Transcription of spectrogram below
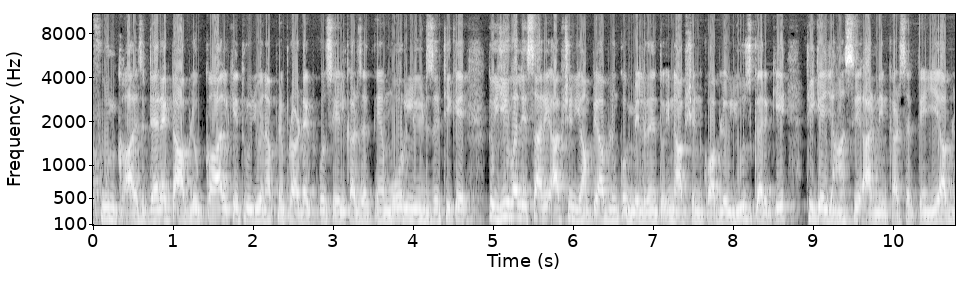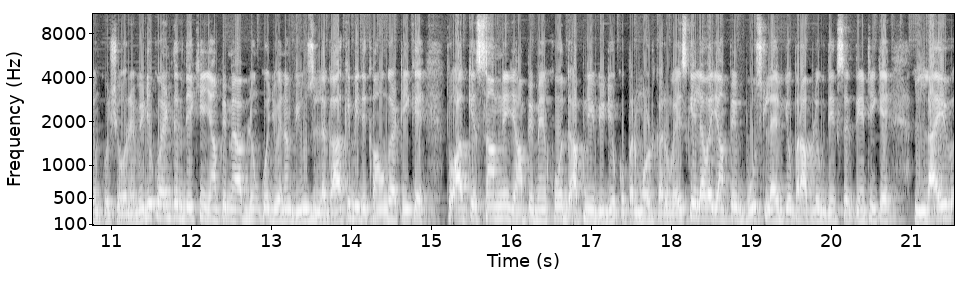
फ़ोन कॉल्स डायरेक्ट आप लोग कॉल के थ्रू जो है ना अपने प्रोडक्ट को सेल कर सकते हैं मोर लीड्स ठीक है? तो ये वाले सारे ऑप्शन यहाँ पे आप लोगों को मिल रहे हैं तो इन ऑप्शन को आप लोग यूज़ करके, ठीक है, यहाँ से अर्निंग कर सकते हैं, ये आप लोगों को शो रहे हैं। वीडियो को एंड तक देखिए, यहाँ पे मैं आप लोगों को जो है ना व्यूज़ लगा के भी दिखाऊँगा, ठीक है? तो आपके सामने यहाँ पे मैं खुद अपनी वीडियो को प्रमोट करूँगा। इसके अलावा यहाँ पे बूस्ट लाइव के ऊपर आप लोग देख सकते हैं, ठीक है? Live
